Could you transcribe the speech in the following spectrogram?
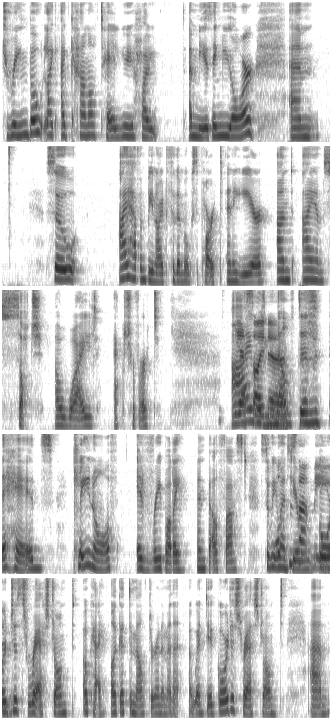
dreamboat. Like I cannot tell you how amazing you are. Um so I haven't been out for the most part in a year, and I am such a wild extrovert. Yes, I I was know. melting the heads clean off everybody in Belfast. So we What went to a gorgeous restaurant. Okay, I'll get to Melter in a minute. I went to a gorgeous restaurant um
